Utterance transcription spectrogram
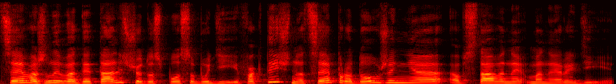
це важлива деталь щодо способу дії. Фактично, це продовження обставини манери дії.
